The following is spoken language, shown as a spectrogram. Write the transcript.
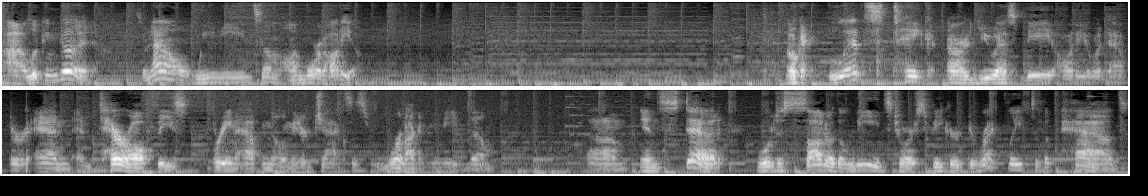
Ah, looking good. So now we need some onboard audio. Let's take our USB audio adapter and, and tear off these 3.5 millimeter jacks as we're not going to need them. Um, instead, we'll just solder the leads to our speaker directly to the pads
